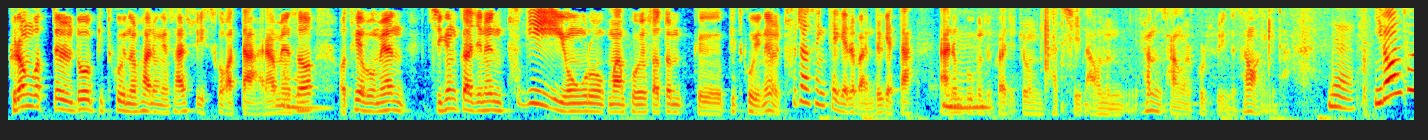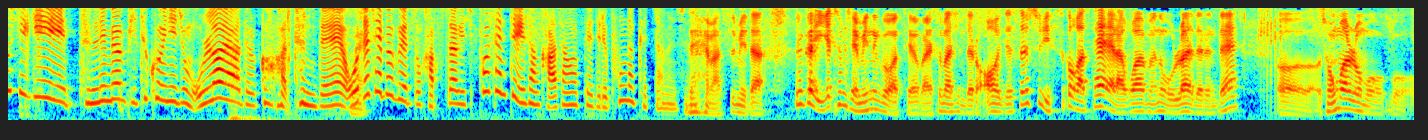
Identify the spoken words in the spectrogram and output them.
그런 것들도 비트코인을 활용해서 할 수 있을 것 같다라면서 음. 어떻게 보면 지금까지는 투기용으로만 보였었던 그 비트코인을 투자 생태계를 만들겠다라는 음. 부분들까지 좀 같이 나오는 현상을 볼 수 있는 상황입니다. 네. 이런 소식이 들리면 비트코인이 좀 올라야 될 것 같은데 네. 어제 새벽에 또 갑자기 10% 이상 가상화폐들이 폭락했다면서요. 네, 맞습니다. 그러니까 이게 참 재밌는 것 같아요. 말씀하신 대로 어 이제 쓸 수 있을 것 같아라고 하면 올라야 되는데 어 정말로 뭐뭐 뭐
